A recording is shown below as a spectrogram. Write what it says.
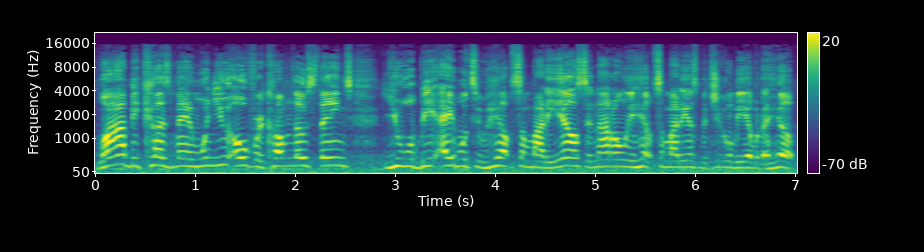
Why? Because, man, when you overcome those things, you will be able to help somebody else, and not only help somebody else, but you're going to be able to help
